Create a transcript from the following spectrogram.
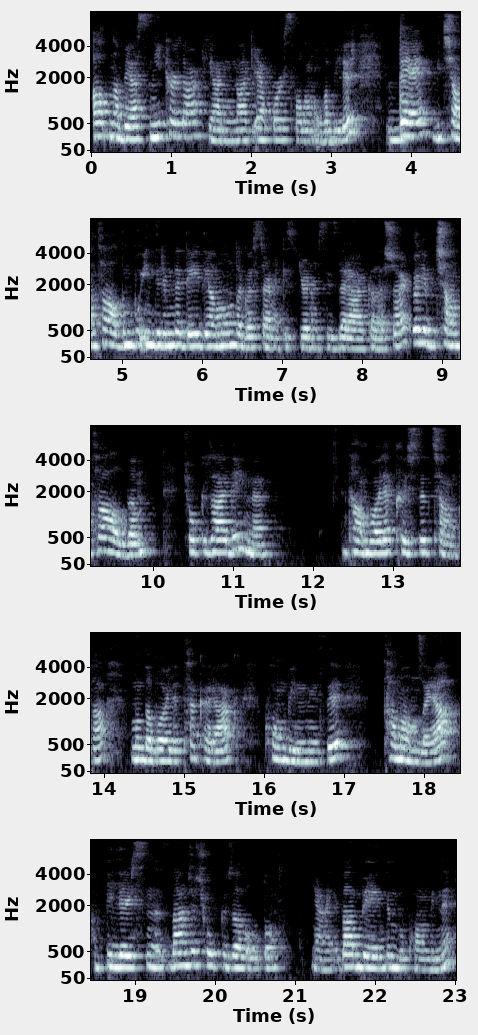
Altına beyaz sneakerlar yani Nike Air Force falan olabilir. Ve bir çanta aldım. Bu indirimde değildi ama onu da göstermek istiyorum sizlere arkadaşlar. Böyle bir çanta aldım. Çok güzel değil mi? Tam böyle kışlık çanta. Bunu da böyle takarak kombininizi tamamlayabilirsiniz. Bence çok güzel oldu. Yani ben beğendim bu kombini.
